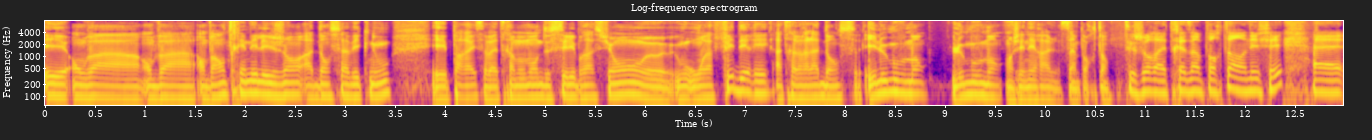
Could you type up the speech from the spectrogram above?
et on va on va on va entraîner les gens à danser avec nous et pareil, ça va être un moment de célébration euh, où on va fédérer à travers la danse et le mouvement. Le mouvement en général, c'est important. Toujours euh, très important en effet. Euh,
